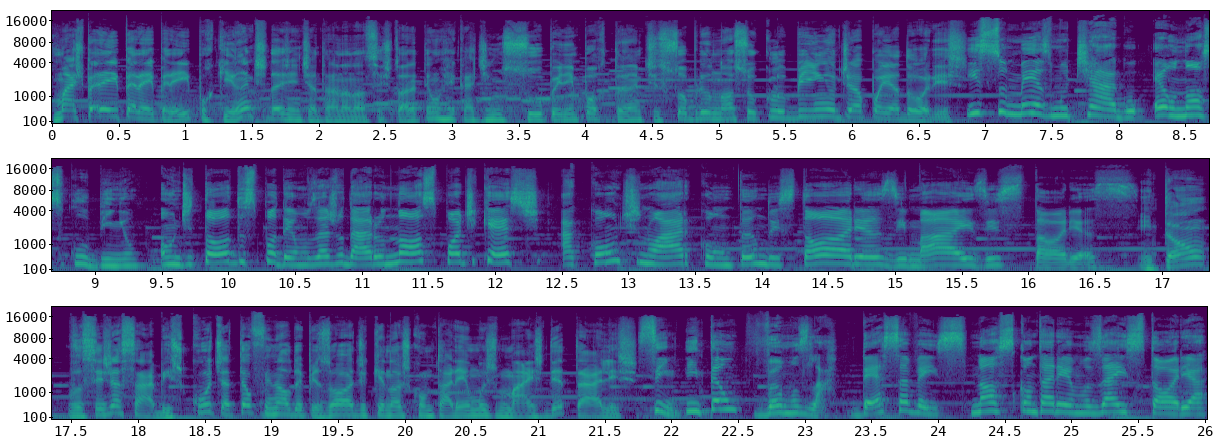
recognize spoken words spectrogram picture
Mas peraí, peraí, peraí, porque antes da gente entrar na nossa história, tem um recadinho super importante sobre o nosso clubinho de apoiadores. Isso mesmo, Thiago, é o nosso clubinho, onde todos podemos ajudar o nosso podcast a continuar contando histórias e mais histórias. Então, você já sabe, escute até o final do episódio que nós contaremos mais detalhes. Sim, então vamos lá. Dessa vez, nós contaremos a história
